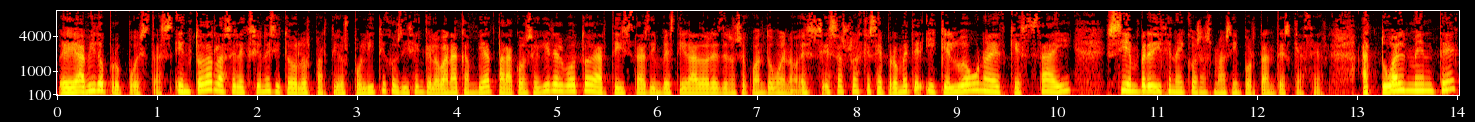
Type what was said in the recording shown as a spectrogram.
Eh, ha habido propuestas. En todas las elecciones y todos los partidos políticos dicen que lo van a cambiar para conseguir el voto de artistas, de investigadores, de no sé cuánto. Bueno, es, esas cosas que se prometen y que luego, una vez que está ahí, siempre dicen hay cosas más importantes que hacer. Actualmente,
